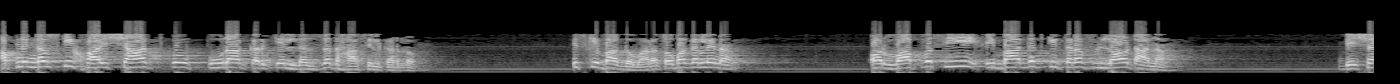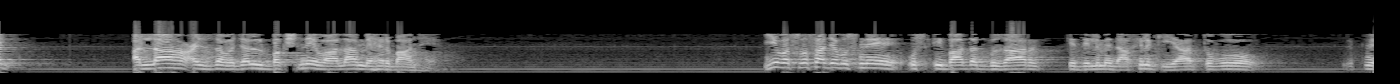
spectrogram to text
اپنے نفس کی خواہشات کو پورا کر کے لذت حاصل کر لو۔ اس کے بعد دوبارہ توبہ کر لینا۔ اور واپسی عبادت کی طرف لوٹ آنا۔ بے شک اللہ عز و جل بخشنے والا مہربان ہے۔ یہ وسوسہ جب اس نے اس عبادت گزار کے دل میں داخل کیا تو وہ اپنے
